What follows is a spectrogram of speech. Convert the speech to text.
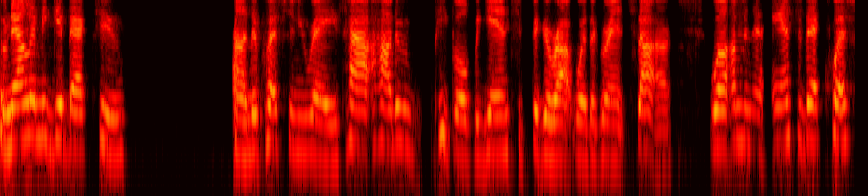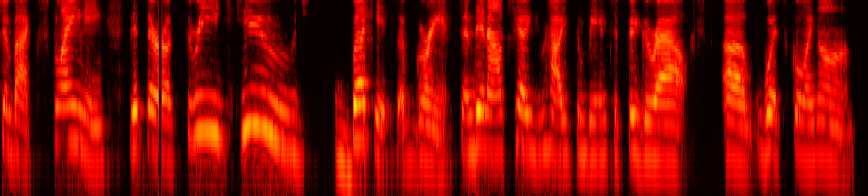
So now let me get back to uh, the question you raised how, how do people begin to figure out where the grants are? Well i'm going to answer that question by explaining that there are three huge buckets of grants and then i'll tell you how you can begin to figure out uh, what's going on.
